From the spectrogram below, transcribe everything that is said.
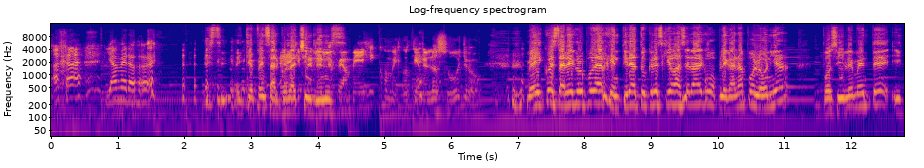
Ajá, ya mero. Hay que pensar con la chinguinis. a México, México tiene lo suyo. México está en el grupo de Argentina, ¿tú crees que va a hacer algo? ¿Le gana a Polonia? Posiblemente, y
